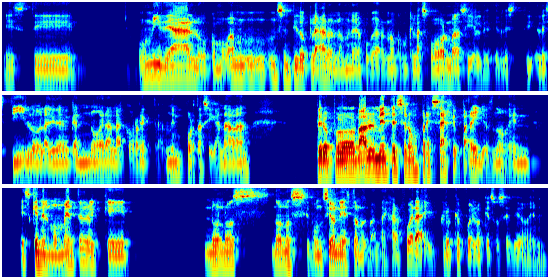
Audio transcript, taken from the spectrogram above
Este un ideal o como un, sentido claro en la manera de jugar, ¿no? Como que las formas y el, el, estilo, la dinámica no era la correcta, no importa si ganaban, pero probablemente eso era un presagio para ellos, ¿no? Es que en el momento en el que no nos, no nos funcione esto, nos van a dejar fuera, y creo que fue lo que sucedió en,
